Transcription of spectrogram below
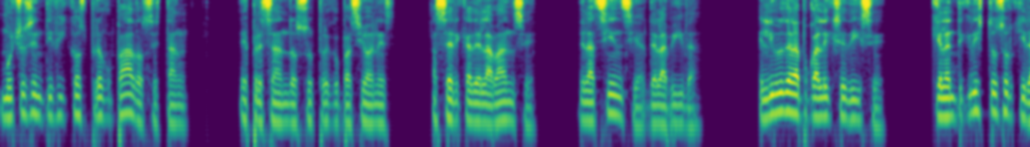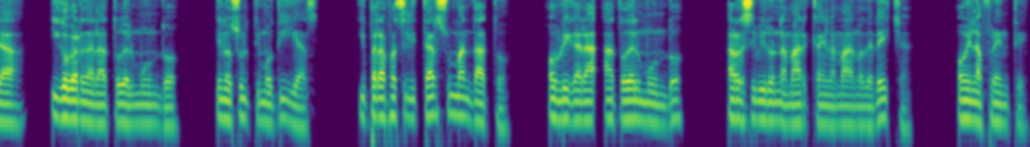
muchos científicos preocupados están expresando sus preocupaciones acerca del avance de la ciencia de la vida. El libro del Apocalipsis dice que el anticristo surgirá y gobernará todo el mundo en los últimos días, y para facilitar su mandato, obligará a todo el mundo a recibir una marca en la mano derecha o en la frente.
